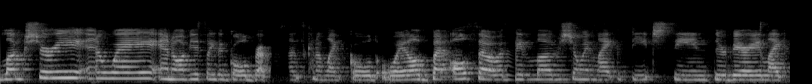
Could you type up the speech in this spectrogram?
luxury in a way and obviously the gold represents kind of like gold oil but also they love showing like beach scenes. They're very like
